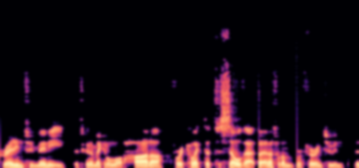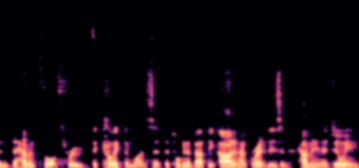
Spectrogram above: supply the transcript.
creating too many, it's going to make it a lot harder for a collector to sell that. And that's what I'm referring to in they haven't thought through the collector mindset. They're talking about the art and how great it is and how many they're doing.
